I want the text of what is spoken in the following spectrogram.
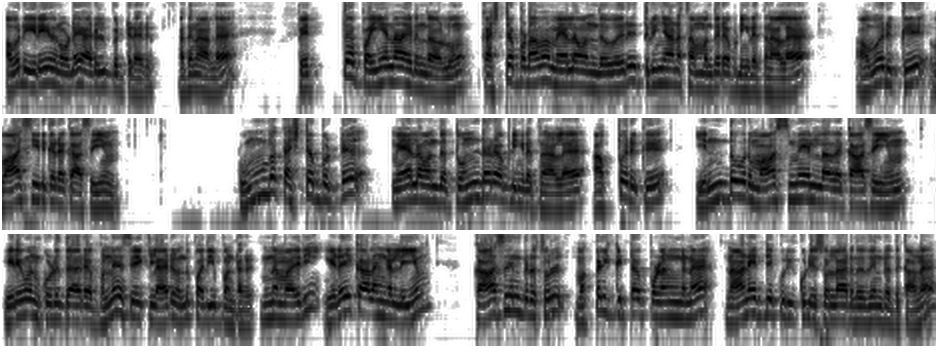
அவர் இறைவனுடைய அருள் பெற்றார். அதனால் பெத்த பையனாக இருந்தாலும் கஷ்டப்படாமல் மேலே வந்தவர் திருஞான சம்பந்தர் அப்படிங்கிறதுனால அவருக்கு வாசி இருக்கிற காசையும் ரொம்ப கஷ்டப்பட்டு மேலே வந்த தொண்டர் அப்படிங்கிறதுனால அப்பருக்கு எந்த ஒரு மாசுமே இல்லாத காசையும் இறைவன் கொடுத்தாரு அப்படின்னு சேக்கிலாரு வந்து பதிவு பண்ணுறாரு இந்த மாதிரி இடைக்காலங்கள்லையும் காசுன்ற சொல் மக்கள்கிட்ட புழங்கின நாணயத்தை குறிக்கக்கூடிய சொல்லாக இருந்ததுன்றதுக்கான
